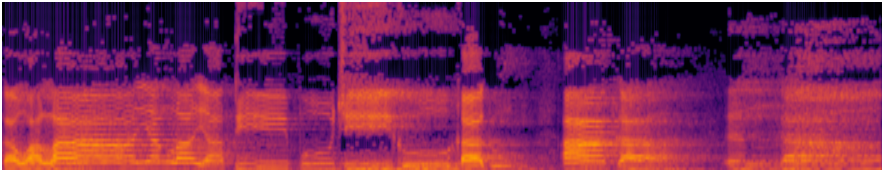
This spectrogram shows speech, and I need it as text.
Kau Allah yang layak dipuji ku kagum akan engkau.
